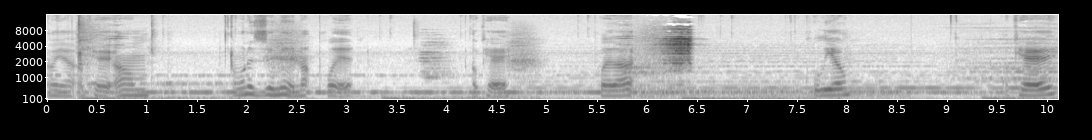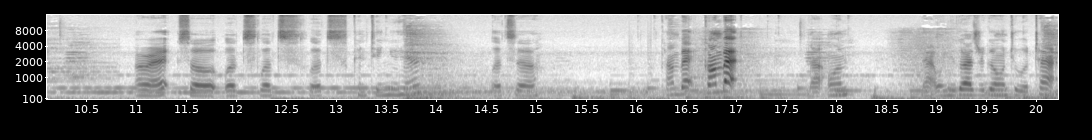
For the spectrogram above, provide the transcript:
Oh yeah, okay, um, I want to zoom in, not play it. Okay, play that. Coolio. Okay. All right, so let's let's let's continue here. Let's uh, combat, combat. That one, that one. You guys are going to attack.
